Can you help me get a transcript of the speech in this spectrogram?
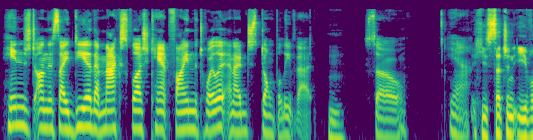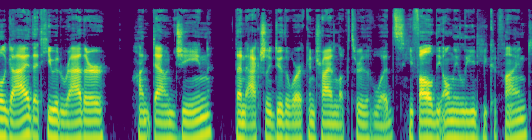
hinged on this idea that Max Flush can't find the toilet, and I just don't believe that. Hmm. So, yeah. He's such an evil guy that he would rather hunt down Gene than actually do the work and try and look through the woods. He followed the only lead he could find.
